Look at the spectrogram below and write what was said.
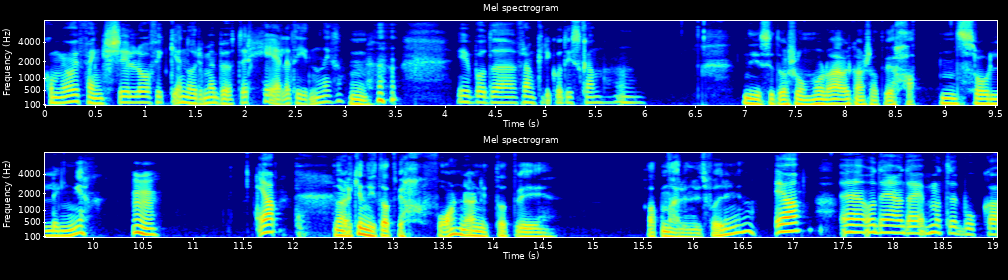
kom jo i fengsel og fikk enorme bøter hele tiden, liksom. I både Frankrike og Tyskland. Mm. Nye situasjonen vår da er vel kanskje at vi har hatt den så lenge. Mm. Ja. Nå er det ikke nytt at vi får den, det er nytt at vi at den er en utfordring. Da. Ja, uh, og det er jo det på en måte boka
